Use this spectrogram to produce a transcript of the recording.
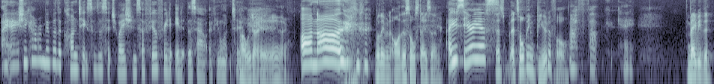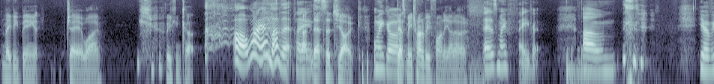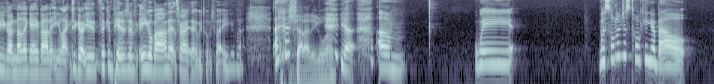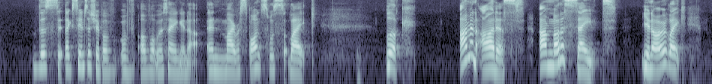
I actually can't remember the context of the situation, so feel free to edit this out if you want to. Oh, we don't edit anything. Oh no, We'll even. Oh, this all stays in. are you serious? It's it's all been beautiful. oh fuck. Okay. Maybe the maybe being at JAY, we can cut. Oh why? I love that Uh, place. that's a joke. oh my god. That's me trying to be funny. I know. It is my favorite. Um, you have you got another gay bar that you like to go? You the competitive Eagle Bar. That's right. That we talked about Eagle Bar. Shout out Eagle Bar. yeah. Um, we we're sort of just talking about this like censorship of, of, of what we were saying and uh, and my response was like look i'm an artist i'm not a saint you know like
